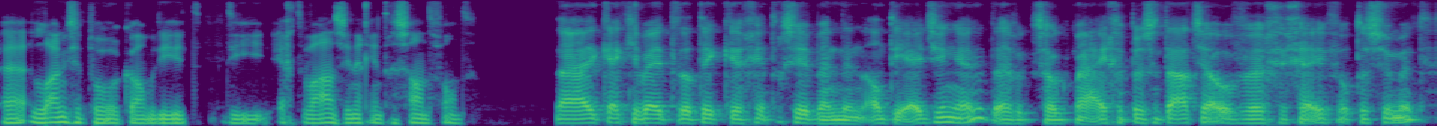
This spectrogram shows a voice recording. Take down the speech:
uh, langs hebt horen komen, die, het, die echt waanzinnig interessant vond? Nou, kijk, je weet dat ik geïnteresseerd ben in anti-aging. Daar heb ik zo ook mijn eigen presentatie over gegeven op de summit.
